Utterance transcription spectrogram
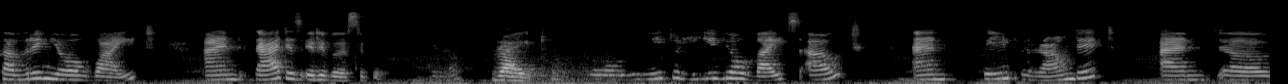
covering your white and that is irreversible you know Right. so you need to leave your whites out and paint around it and uh,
